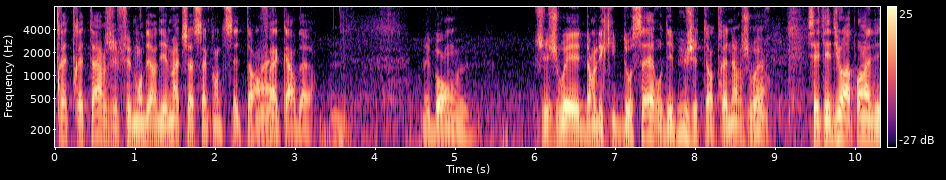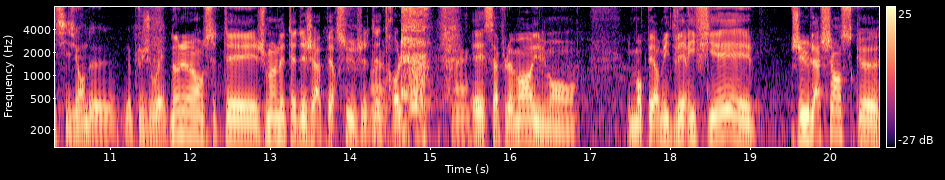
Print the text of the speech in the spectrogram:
très très tard. J'ai fait mon dernier match à 57 ans, enfin un quart d'heure. Mais bon, euh, j'ai joué dans l'équipe d'Auxerre au début, j'étais entraîneur-joueur. Ça a été dur à prendre la décision de ne plus jouer Non, non, non, c'était, je m'en étais déjà aperçu, j'étais trop lent. Et simplement, ils m'ont, ils m'ont permis de vérifier. Et j'ai eu la chance que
